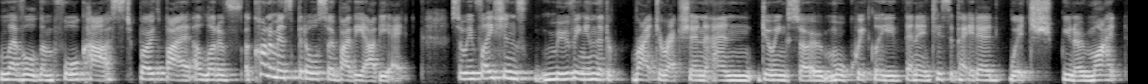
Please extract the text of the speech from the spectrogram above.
level than forecast, both by a lot of economists, but also by the RBA. So inflation's moving in the right direction and doing so more quickly than anticipated, which, you know, might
